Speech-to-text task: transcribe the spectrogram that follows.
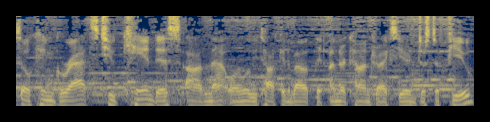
So congrats to Candace on that one. We'll be talking about the under contracts here in just a few.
